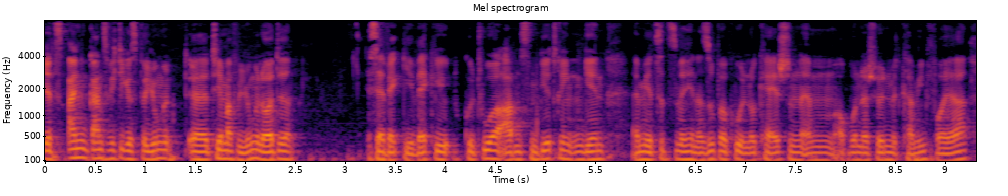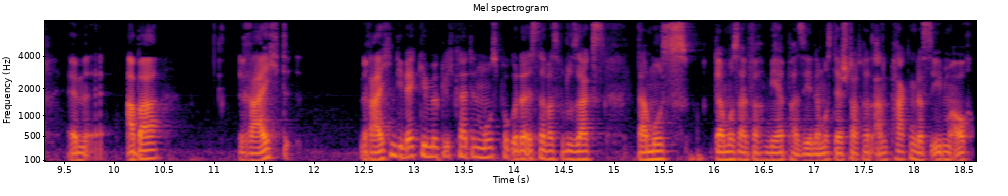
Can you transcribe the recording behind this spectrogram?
Jetzt ein ganz wichtiges für junge, äh, Thema für junge Leute ist ja Wegge, Wegge-Kultur, abends ein Bier trinken gehen. Ähm, jetzt sitzen wir hier in einer super coolen Location, ähm, auch wunderschön mit Kaminfeuer. Ähm, aber reicht reichen die Wegge-Möglichkeiten in Moosburg oder ist da was, wo du sagst, da muss, da muss einfach mehr passieren, da muss der Stadtrat anpacken, dass eben auch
